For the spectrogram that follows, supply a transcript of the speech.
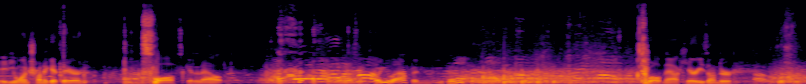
81 trying to get there. Sloths, get it out. Why are you laughing, Ethan? 12 now, carries under. Oh.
